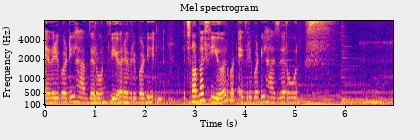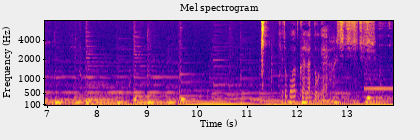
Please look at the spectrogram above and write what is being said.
Everybody have their own fear everybody it's not my fear but everybody has their own ये तो बहुत गलत हो गया यार।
